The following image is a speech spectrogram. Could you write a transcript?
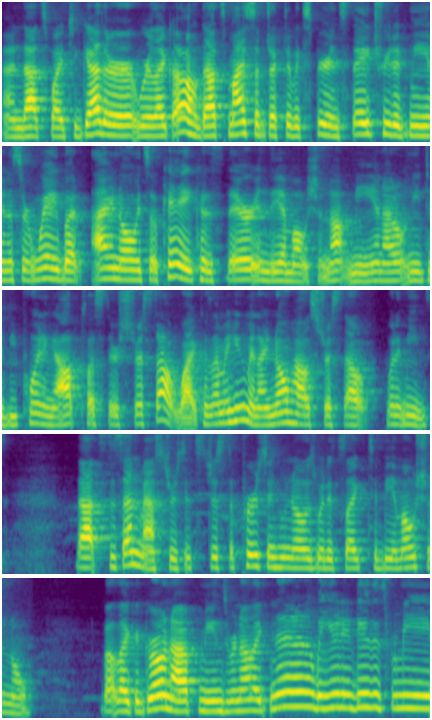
And that's why together we're like oh that's my subjective experience. They treated me in a certain way but i know it's okay because they're in the emotion not me and i don't need to be pointing out plus they're stressed out. Why? Because i'm a human. I know how stressed out what it means that's the Zen masters. It's just a person who knows what it's like to be emotional. But like a grown up means we're not like, no, but you didn't do this for me.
